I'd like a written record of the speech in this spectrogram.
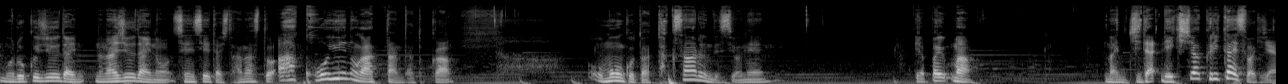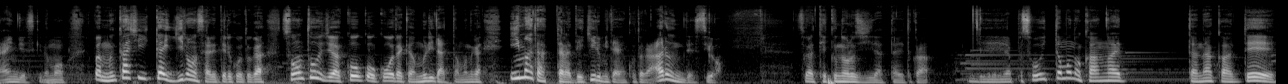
もう60代70代の先生たちと話すとああこういうのがあったんだとか思うことはたくさんあるんですよね。やっぱりまあまあ、時代歴史は繰り返すわけじゃないんですけどもやっぱ昔一回議論されてることがその当時はこうこうこうだけは無理だったものが今だったらできるみたいなことがあるんですよ。それはテクノロジーだったりとか。でやっぱそういったものを考えた中で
